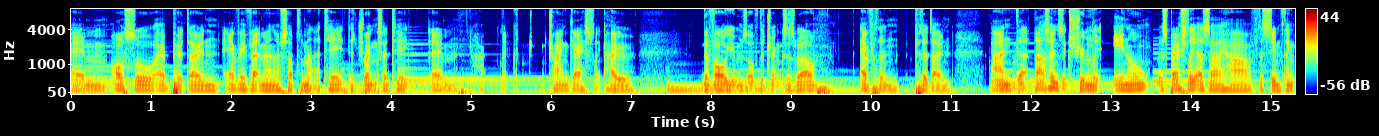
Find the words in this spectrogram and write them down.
Um, also, I put down every vitamin or supplement I take, the drinks I take, um, like try and guess like how the volumes of the drinks as well. Everything, put it down. And that, that sounds extremely anal, especially as I have the same thing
